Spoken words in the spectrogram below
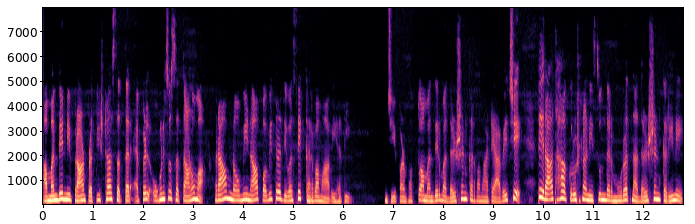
આ મંદિરની પ્રાણ પ્રતિષ્ઠા સત્તર એપ્રિલ ઓગણીસો સત્તાણુંમાં રામનવમીના પવિત્ર દિવસે કરવામાં આવી હતી. જે પણ ભક્તો આ મંદિરમાં દર્શન કરવા માટે આવે છે, તે રાધા કૃષ્ણની સુંદર મુહૂર્તના દર્શન કરીને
